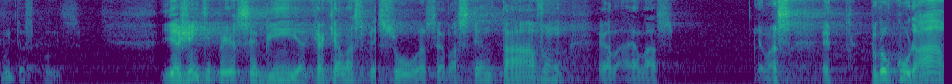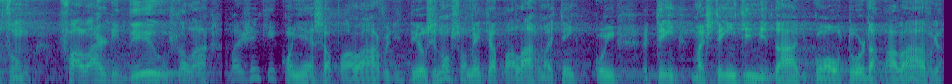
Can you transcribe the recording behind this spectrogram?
muitas coisas. E a gente percebia que aquelas pessoas, elas tentavam, elas, elas, é, procuravam falar de Deus, falar, mas gente que conhece a palavra de Deus, e não somente a palavra, mas tem, tem, mas tem intimidade com o autor da palavra,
